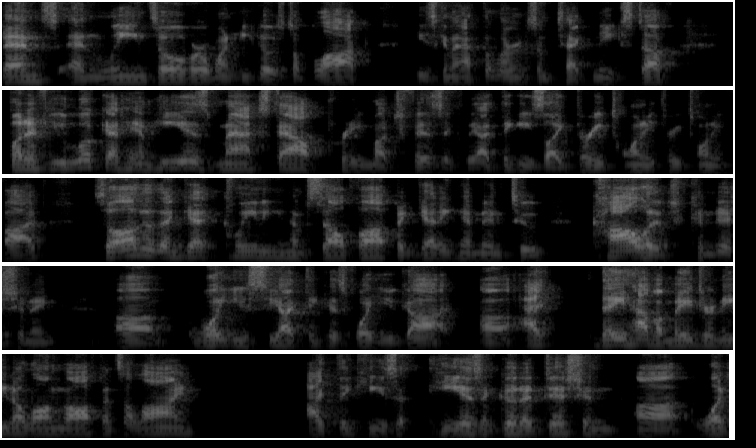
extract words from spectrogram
bends and leans over when he goes to block. He's going to have to learn some technique stuff. But if you look at him, he is maxed out pretty much physically. I think he's like 320, 325. So other than get cleaning himself up and getting him into college conditioning, uh, what you see, I think, is what you got. Uh, I they have a major need along the offensive line. I think he's he is a good addition. Uh, what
